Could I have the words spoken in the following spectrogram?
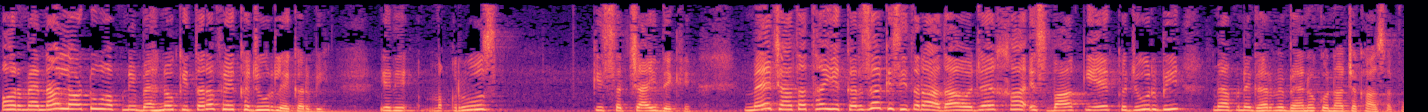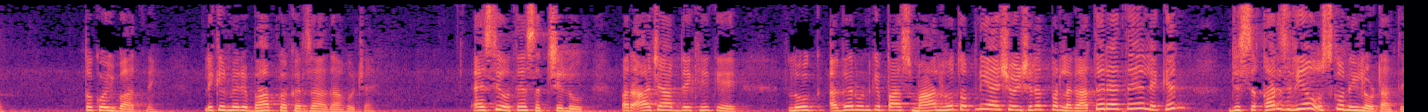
اور میں نہ لوٹوں اپنی بہنوں کی طرف ایک کھجور لے کر بھی۔ یعنی مقروض کی سچائی دیکھے میں چاہتا تھا یہ قرضہ کسی طرح ادا ہو جائے، خواہ اس باغ کی ایک کھجور بھی میں اپنے گھر میں بہنوں کو نہ چکھا سکوں۔ تو کوئی بات نہیں، لیکن میرے باپ کا قرضہ ادا ہو جائے۔ ایسے ہوتے ہیں سچے لوگ۔ اور آج آپ دیکھیں کہ لوگ اگر ان کے پاس مال ہو تو اپنی عیش و عشرت پر لگاتے رہتے ہیں، لیکن جس سے قرض لیا اس کو نہیں لوٹاتے۔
